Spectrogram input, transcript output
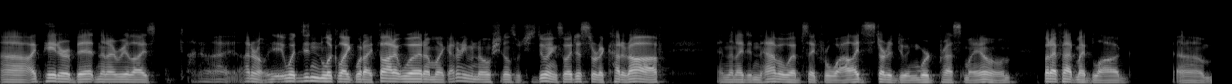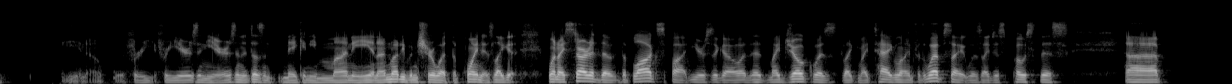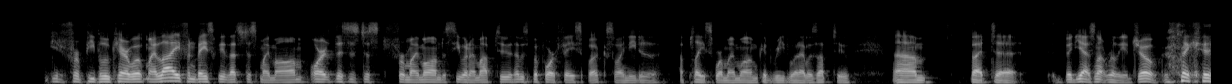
uh, I paid her a bit, and then I realized I don't, know. It, it didn't look like what I thought it would. I'm like, I don't even know if she knows what she's doing. So I just sort of cut it off. And then I didn't have a website for a while. I just started doing WordPress my own. But I've had my blog, um, you know, for for years and years, and it doesn't make any money. And I'm not even sure what the point is. Like when I started the the blog spot years ago, that my joke was like my tagline for the website was I just post this uh, for people who care about my life and basically that's just my mom or this is just for my mom to see what i'm up to. That was before facebook so i needed a, a place where my mom could read what i was up to. Um, but uh, but yeah it's not really a joke. Like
